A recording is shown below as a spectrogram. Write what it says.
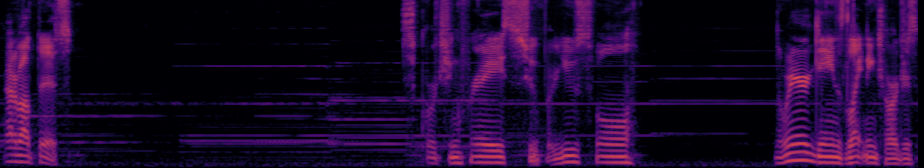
Forgot about this. Scorching phrase, super useful. The rare gains lightning charges.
